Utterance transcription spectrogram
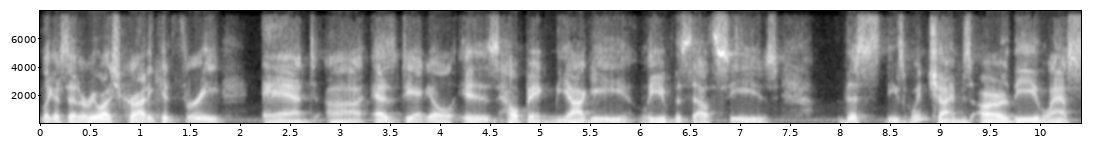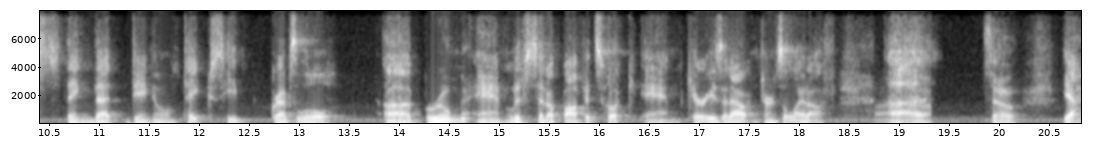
like I said, I rewatched Karate Kid three, and uh, as Daniel is helping Miyagi leave the South Seas, this these wind chimes are the last thing that Daniel takes. He grabs a little uh, broom and lifts it up off its hook and carries it out and turns the light off. Uh, so, yeah.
